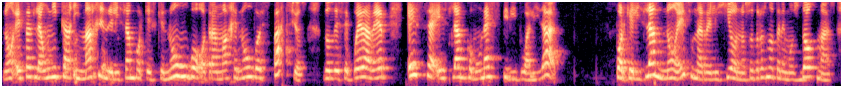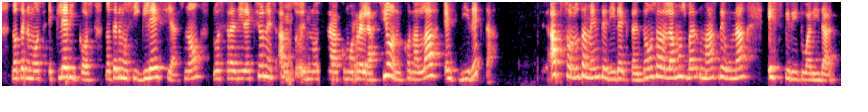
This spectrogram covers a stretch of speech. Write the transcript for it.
¿no? Esa es la única imagen del Islam porque es que no hubo otra imagen, no hubo espacios donde se pueda ver ese Islam como una espiritualidad. Porque el Islam no es una religión, nosotros no tenemos dogmas, no tenemos clérigos, no tenemos iglesias, ¿no? Nuestra dirección es, nuestra como relación con Allah es directa, es absolutamente directa. Entonces hablamos más de una espiritualidad.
